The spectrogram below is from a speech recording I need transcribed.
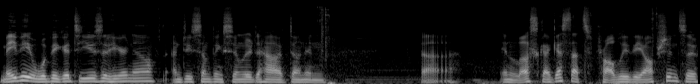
Maybe it would be good to use it here now and do something similar to how I've done in uh, in Lusk. I guess that's probably the option. So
